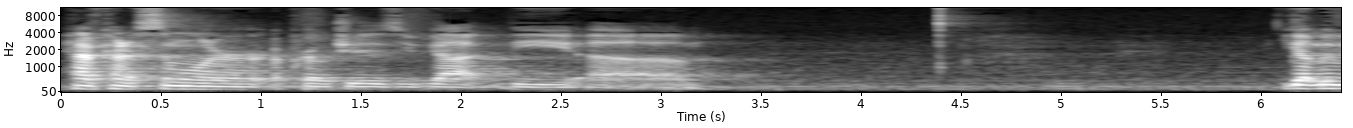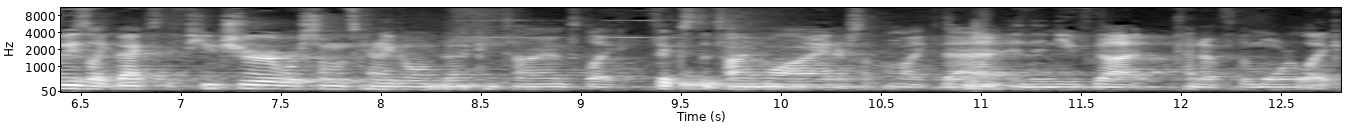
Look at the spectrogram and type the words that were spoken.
have kind of similar approaches. You've got the um you got movies like Back to the Future where someone's kind of going back in time to like fix the timeline or something like that, and then you've got kind of the more like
